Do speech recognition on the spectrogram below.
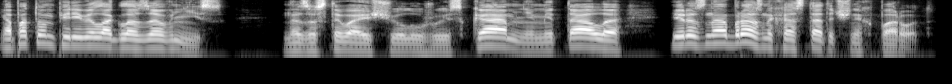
а потом перевела глаза вниз, на застывающую лужу из камня, металла и разнообразных остаточных пород.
